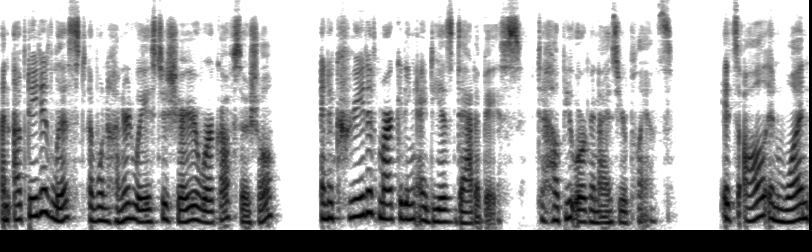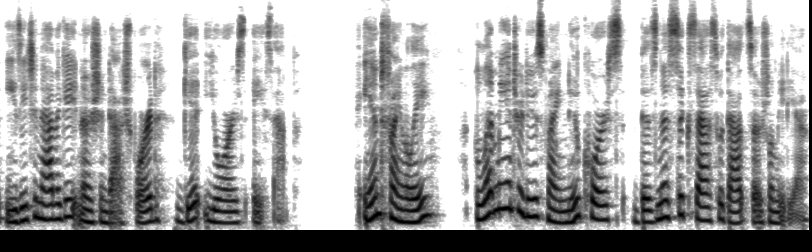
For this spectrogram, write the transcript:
an updated list of 100 ways to share your work off social, and a creative marketing ideas database to help you organize your plans. It's all in one easy to navigate Notion dashboard. Get yours ASAP. And finally, let me introduce my new course, Business Success Without Social Media.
